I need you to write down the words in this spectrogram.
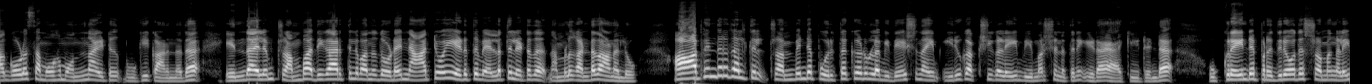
ആഗോള സമൂഹം ഒന്നായിട്ട് നോക്കിക്കാണുന്നത്. എന്തായാലും ട്രംപ് അധികാരത്തിൽ വന്നതോടെ നാറ്റോയെ എടുത്ത് വെള്ളത്തിലിട്ടത് നമ്മൾ കണ്ടതാണല്ലോ. ആഭ്യന്തര തലത്തിൽ ട്രംപിന്റെ പൊരുത്തക്കേടുള്ള വിദേശ നയം ഇരു കക്ഷികളെയും വിമർശനത്തിന് ഇടയാക്കിയിട്ടുണ്ട്. ഉക്രൈന്റെ പ്രതിരോധ ശ്രമങ്ങളെ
